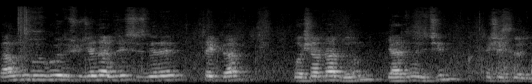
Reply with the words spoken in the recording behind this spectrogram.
Ben bu duygu ve düşüncelerle sizlere tekrar başarılar diliyorum. Geldiğiniz için teşekkür ederim.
